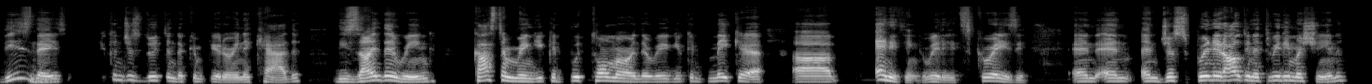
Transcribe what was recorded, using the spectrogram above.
these mm-hmm. days you can just do it in the computer in a CAD, design the ring, custom ring. You can put toner on the ring. You can make a uh, anything really. It's crazy, and and and just print it out in a 3D machine.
